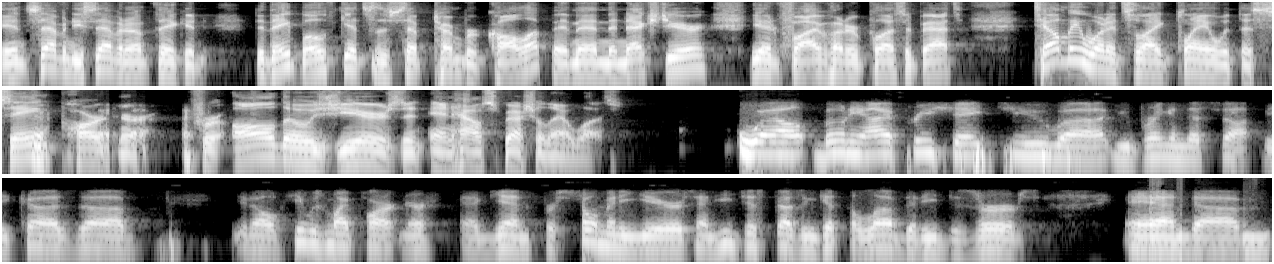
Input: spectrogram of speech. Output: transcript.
in 77. I'm thinking, did they both get the September call up? And then the next year you had 500 plus at bats. Tell me what it's like playing with the same partner for all those years and, and how special that was. Well, Booney, I appreciate you uh, you bringing this up because uh, you know he was my partner again for so many years, and he just doesn't get the love that he deserves. And um,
